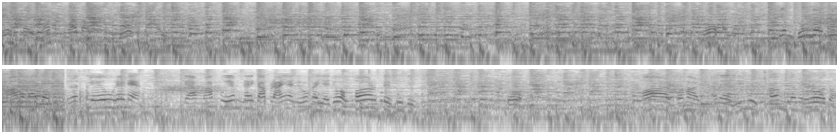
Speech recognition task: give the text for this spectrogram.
કેમ કઈ મસ્ત વાતાવરણ આમ એમ થાય કે આપણે અહીંયા જ રોકાઈ જાય જો, ફરતે સુધી. જો. પહાડ પહાડ અને લીલું છમ તમે જોવો તો.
